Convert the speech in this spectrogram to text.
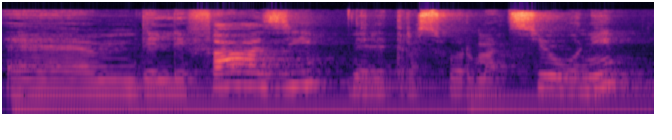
ehm, delle fasi, delle trasformazioni.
